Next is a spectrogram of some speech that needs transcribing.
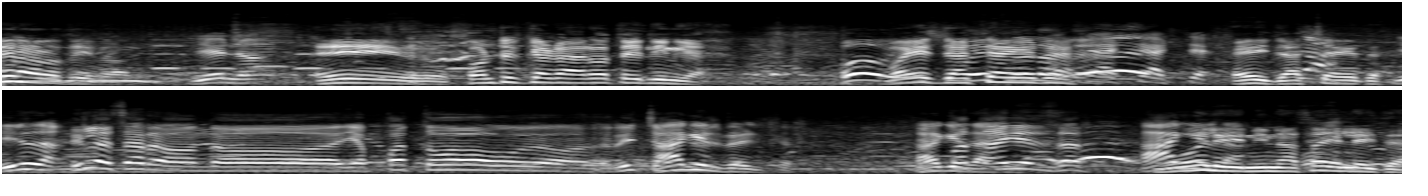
ಏನು ಅರವತ್ತೈದು? ಏನು? ಏಯ್ ಸೊಂಟದ ಕಡೆ ಅರವತ್ತೈದು ನಿನಗೆ. ವಯಸ್ಸು ಜಾಸ್ತಿ ಆಗೈತೆ ಹೇ ಏಯ್ ಜಾಸ್ತಿ ಆಗೈತೆ ಇಲ್ಲ. ಇಲ್ಲ ಸರ್ ಒಂದು ಎಪ್ಪತ್ತು ರೀಚ್ ಆಗಿಲ್ಲ ಬೇಡಿ ಸರ್. ಆಗಿಲ್ಲ ಆಗಿದೆ ಎಲ್ಲೈತೆ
